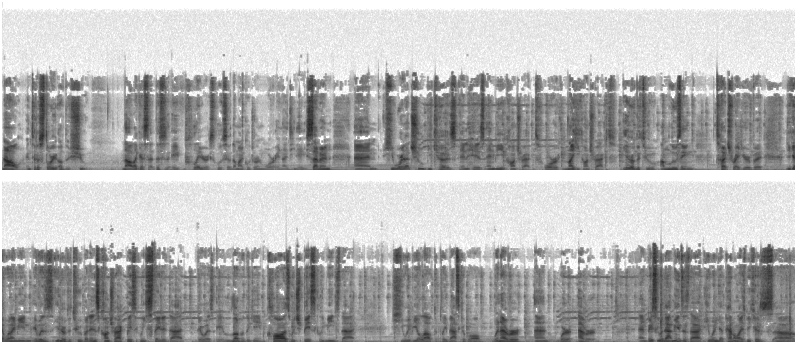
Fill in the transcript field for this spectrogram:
Now, into the story of the shoe. Now, like I said, this is a player exclusive that Michael Jordan wore in 1987. And he wore that shoe because in his NBA contract or Nike contract, either of the two, I'm losing touch right here, but you get what I mean. It was either of the two, but in his contract basically stated that there was a love of the game clause, which basically means that he would be allowed to play basketball whenever and wherever. And basically what that means is that he wouldn't get penalized because uh,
